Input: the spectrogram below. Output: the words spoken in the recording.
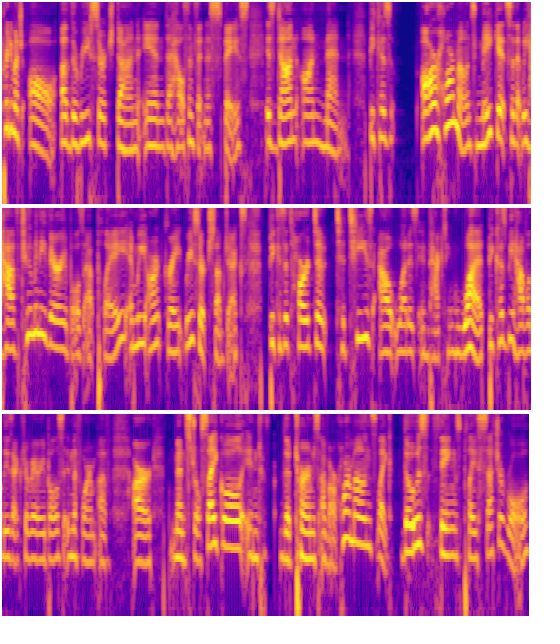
pretty much all, of the research done in the health and fitness space is done on men because our hormones make it so that we have too many variables at play and we aren't great research subjects because it's hard to, to tease out what is impacting what because we have all these extra variables in the form of our menstrual cycle, in the terms of our hormones. Like those things play such a role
